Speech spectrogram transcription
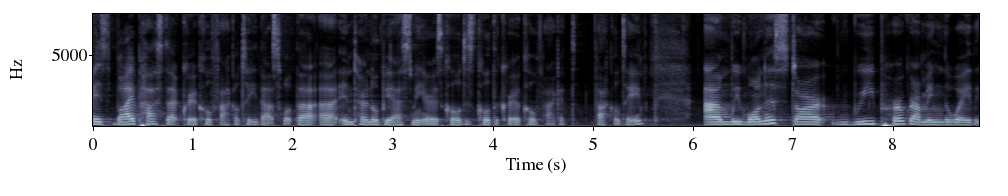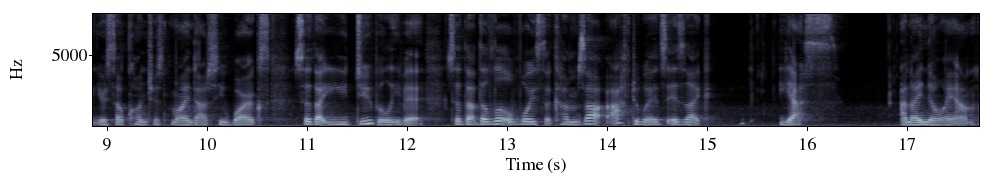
is bypass that critical faculty. That's what that uh, internal BS meter is called. It's called the critical faculty. And we want to start reprogramming the way that your subconscious mind actually works so that you do believe it. So that the little voice that comes up afterwards is like, yes, and I know I am.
